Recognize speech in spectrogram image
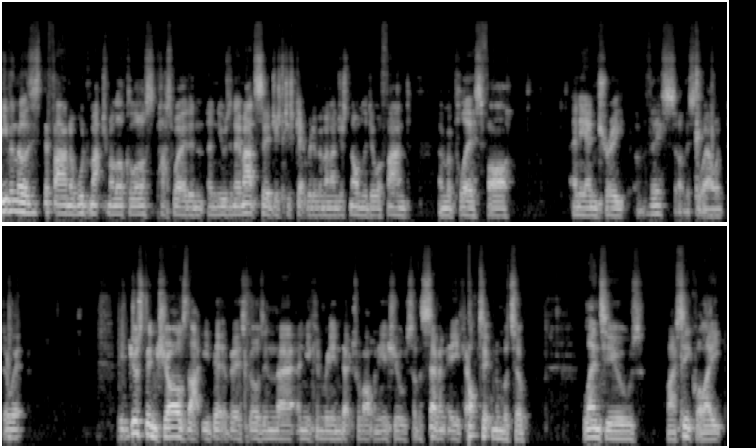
Even though this definer would match my local host password and, and username, I'd say just just get rid of them, and I just normally do a find and replace for any entry of this. So this is the way I would do it. It just ensures that your database goes in there and you can re-index without any issues. So the 70, top tip number two, learn to use MySQL 8.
